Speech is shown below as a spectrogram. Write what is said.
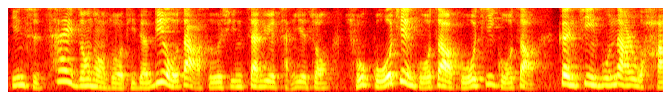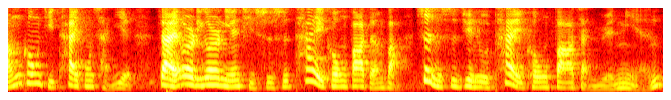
因此，蔡总统所提的六大核心战略产业中，除国建国造、国机国造，更进一步纳入航空及太空产业。在二零二二年起实施太空发展法，正式进入太空发展元年。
